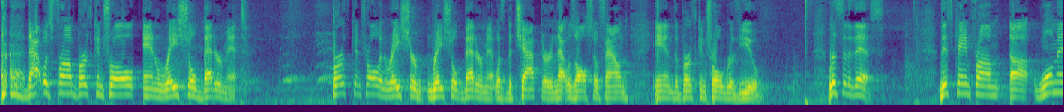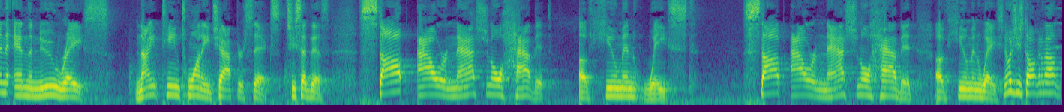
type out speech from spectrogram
that was from birth control and racial betterment. Birth control and racial, racial betterment was the chapter, and that was also found in the birth control review. Listen to this. This came from uh, Woman and the New Race, 1920, chapter 6. She said this Stop our national habit of human waste. Stop our national habit of human waste. You know what she's talking about?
